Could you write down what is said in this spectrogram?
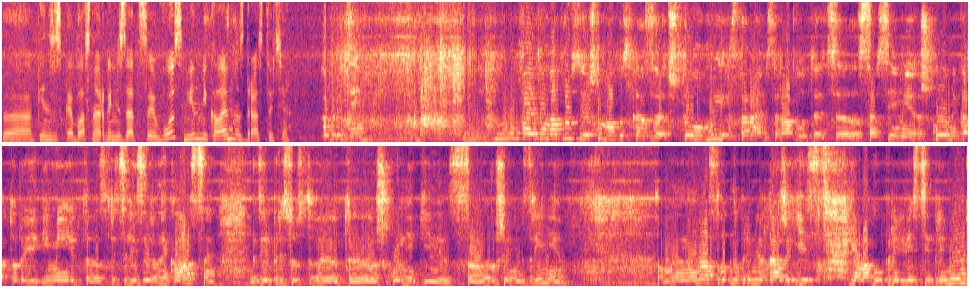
э, Пензенской областной организации ВОЗ. Нина Николаевна, здравствуйте. Добрый день. Ну, по этому вопросу я что могу сказать? Что мы стараемся работать э, со всеми школами, которые имеют э, специализированные классы, где присутствуют э, школьники с нарушением зрения. У нас вот, например, даже есть, я могу привести пример,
